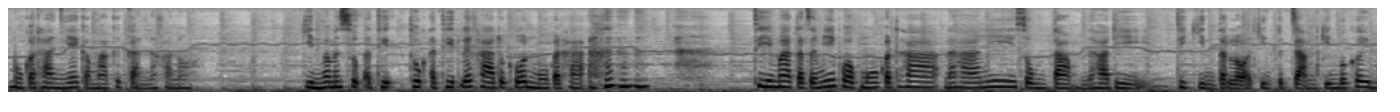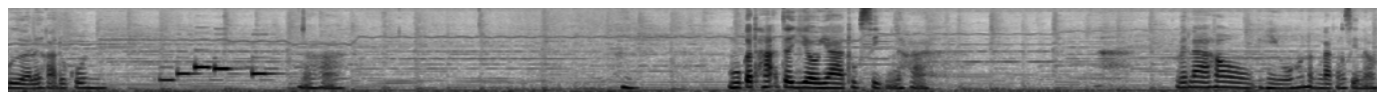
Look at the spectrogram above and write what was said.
หมูกระทะแยกกับมากคือกันนะคะเนาะ กินว่ามันสุกอาทิตย์ทุกอาทิตย์เลยค่ะทุกคนหมูกระทะ ที่มากก็จะมีพวกหมูกระทะนะคะ มีสมตำนะคะ ที่ที่กินตลอดกินประจำกินบ่เคยเบื่อเลยค่ะ ทุกคนนะคะหมูกระทะจะเยียวยาทุกสิ่งนะคะ เวลาเฮาหิวหนักๆสิเนาะ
